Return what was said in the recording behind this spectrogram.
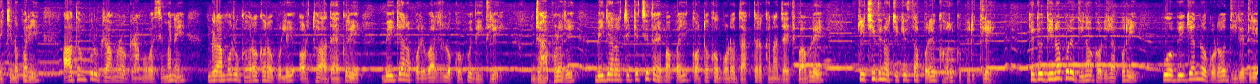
ଦେଖି ନପାରି ଆଦମପୁର ଗ୍ରାମର ଗ୍ରାମବାସୀମାନେ ଗ୍ରାମରୁ ଘର ଘର ବୁଲି ଅର୍ଥ ଆଦାୟ କରି ବିଜ୍ଞାନ ପରିବାରର ଲୋକକୁ ଦେଇଥିଲେ। ଯାହାଫଳରେ ବିଜ୍ଞାନ ଚିକିତ୍ସିତ ହେବା ପାଇଁ କଟକ ବଡ଼ ଡାକ୍ତରଖାନା ଯାଇଥିବା ବେଳେ କିଛି ଦିନ ଚିକିତ୍ସା ପରେ ଘରକୁ ଫେରୁଥିଲେ। କିନ୍ତୁ ଦିନ ପରେ ଦିନ ଗଡ଼ିଲା ପରେ ପୁଅ ବିଜ୍ଞାନର ଗୋଡ଼ ଧୀରେ ଧୀରେ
